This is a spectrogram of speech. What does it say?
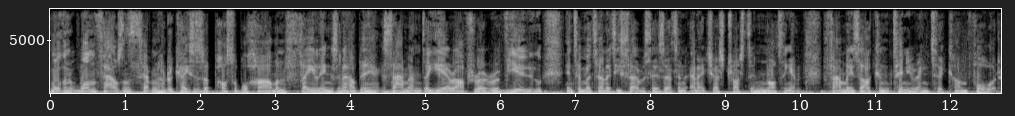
More than 1,700 cases of possible harm and failings are now being examined a year after a review into maternity services at an NHS trust in Nottingham. Families are continuing to come forward.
